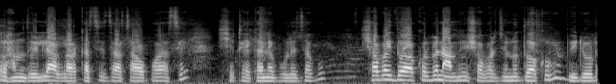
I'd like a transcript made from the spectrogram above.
আলহামদুলিল্লাহ আল্লাহর কাছে যা চাওয়া পাওয়া আছে সেটা এখানে বলে যাব। সবাই দোয়া করবেন আমিও সবার জন্য দোয়া করব। ভিডিওটা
